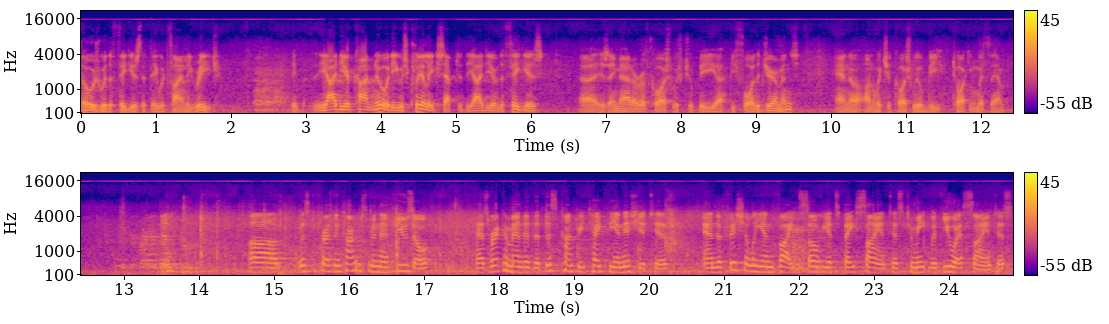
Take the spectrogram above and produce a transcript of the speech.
those were the figures that they would finally reach. The, the idea of continuity was clearly accepted. The idea of the figures uh, is a matter, of course, which will be uh, before the Germans and uh, on which, of course, we'll be talking with them. Uh, Mr. President, Congressman Anfuso has recommended that this country take the initiative and officially invite Soviet space scientists to meet with U.S. scientists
